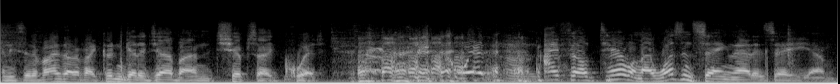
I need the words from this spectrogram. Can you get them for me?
And he said if I thought if I couldn't get a job on chips, I'd quit. quit. I felt terrible, and I wasn't saying that as a. Um,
